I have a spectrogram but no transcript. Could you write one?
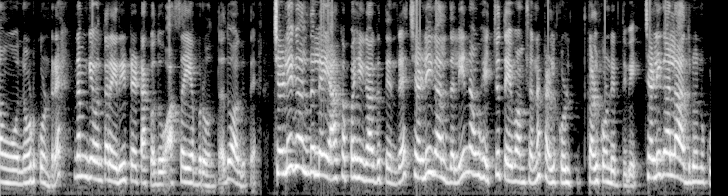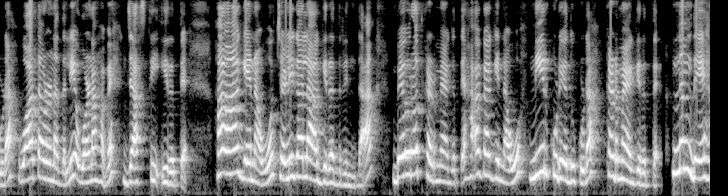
ನಾವು ನೋಡಿಕೊಂಡ್ರೆ ನಮಗೆ ಒಂಥರ ಇರಿಟೇಟ್ ಹಾಕೋದು ಅಸಹ್ಯ ಬರುವಂಥದ್ದು ಆಗುತ್ತೆ. ಚಳಿಗಾಲದಲ್ಲೇ ಯಾಕಪ್ಪ ಹೀಗಾಗುತ್ತೆ ಅಂದ್ರೆ ಚಳಿಗಾಲದಲ್ಲಿ ನಾವು ಹೆಚ್ಚು ತೇವಾಂಶನ ಕಳ್ಕೊಳ್, ಕಳ್ಕೊಂಡಿರ್ತೀವಿ. ಚಳಿಗಾಲ ಆದ್ರೂ ಕೂಡ ವಾತಾವರಣದಲ್ಲಿ ಒಣ ಹವೆ ಜಾಸ್ತಿ ಇರುತ್ತೆ. ಹಾಗೆ ನಾವು ಚಳಿಗಾಲ ಆಗಿರೋದ್ರಿಂದ ಬೆವರೋದು ಕಡಿಮೆ ಆಗುತ್ತೆ. ಹಾಗಾಗಿ ನಾವು ನೀರು ಕುಡಿಯೋದು ಕೂಡ ಕಡಿಮೆ ಆಗಿರುತ್ತೆ. ನಮ್ಮ ದೇಹ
